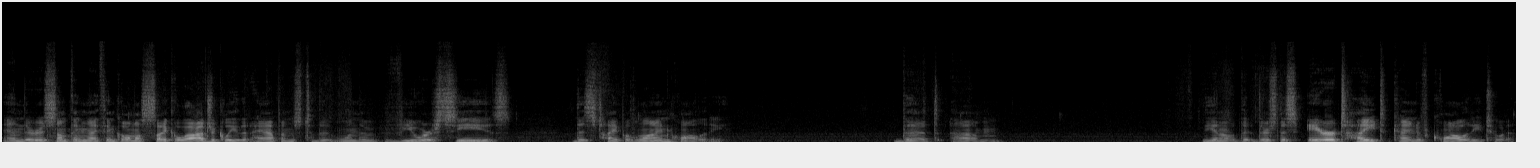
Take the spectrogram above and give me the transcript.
And there is something I think almost psychologically that happens to the when the viewer sees this type of line quality. That um, you know, th there's this airtight kind of quality to it.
